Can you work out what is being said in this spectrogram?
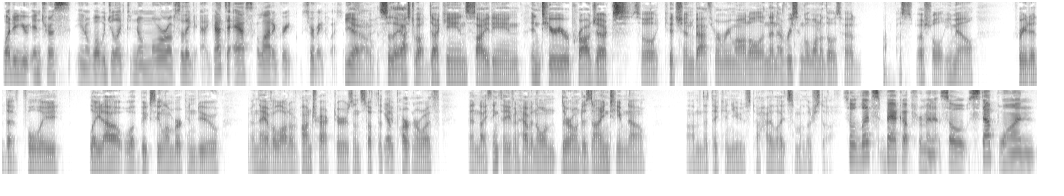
What are your interests? You know, what would you like to know more of? So they got to ask a lot of great survey questions. yeah, So- so they asked about decking, siding, interior projects, so like kitchen, bathroom remodel, and then every single one of those had a special email created that fully laid out what Big C Lumber can do. And they have a lot of contractors and stuff that they partner with, and I think they even have an own their own design team now um, that they can use to highlight some of their stuff. So let's back up for a minute. So step one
